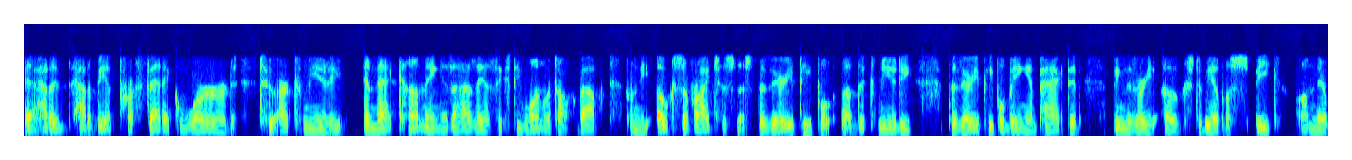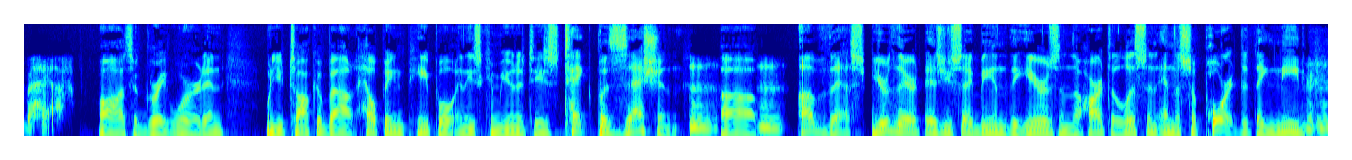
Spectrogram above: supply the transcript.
yeah, how to how to be a prophetic word to our community, and that coming, as Isaiah 61 would talk about, from the oaks of righteousness, the very people of the community, the very people being impacted, being the very oaks to be able to speak on their behalf. Oh, that's a great word, and when you talk about helping people in these communities take possession mm. Uh, mm. of this. You're there, as you say, being the ears and the heart to listen and the support that they need mm-hmm.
